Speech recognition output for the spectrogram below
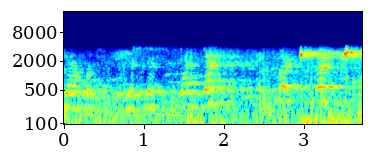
go down first. Yes, yes, yes. You got it, you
